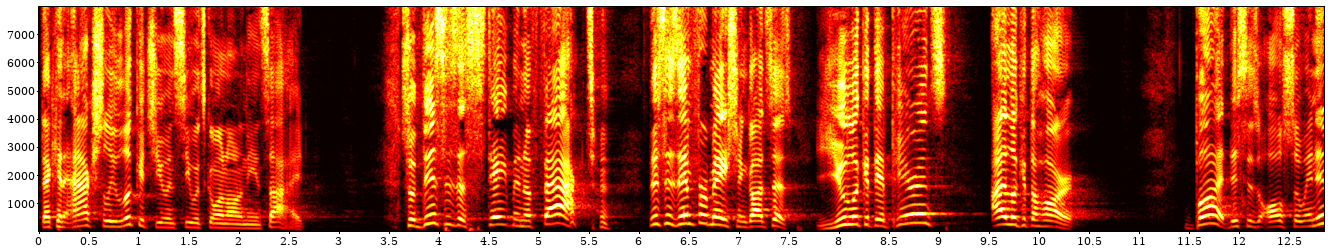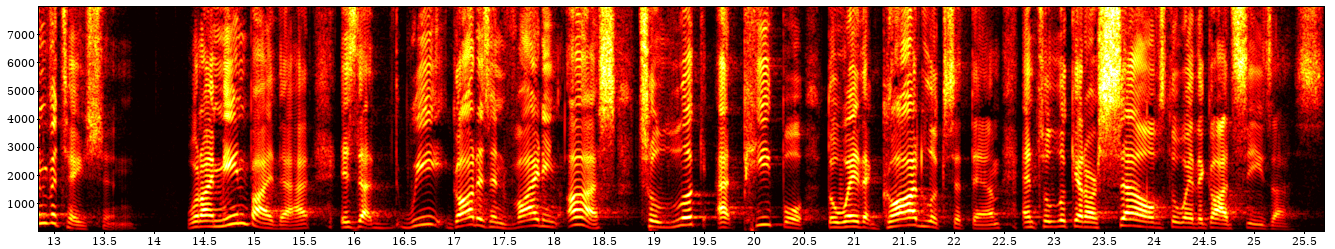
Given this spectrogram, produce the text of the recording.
that can actually look at you and see what's going on on the inside. So this is a statement of fact. This is information. God says, You look at the appearance, I look at the heart. But this is also an invitation. What I mean by that is that we, God is inviting us to look at people the way that God looks at them and to look at ourselves the way that God sees us.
